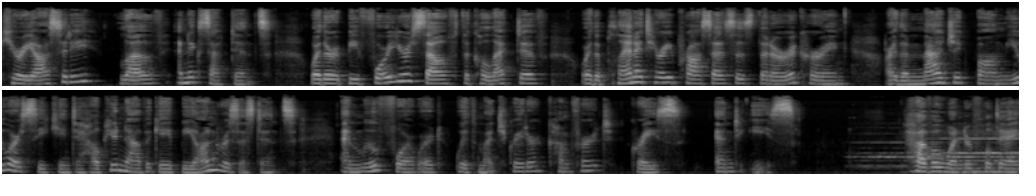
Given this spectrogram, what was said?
Curiosity, love, and acceptance, whether it be for yourself, the collective, or the planetary processes that are occurring, are the magic balm you are seeking to help you navigate beyond resistance and move forward with much greater comfort, grace, and ease. Have a wonderful day.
